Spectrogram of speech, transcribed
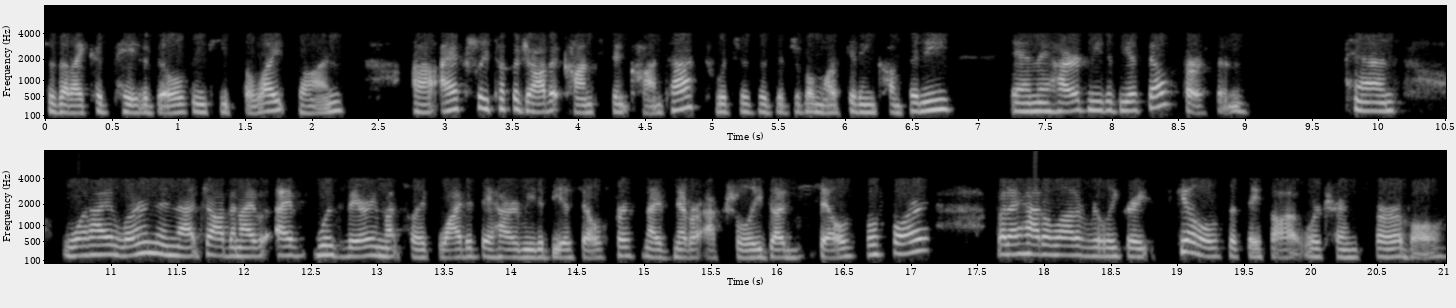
so that I could pay the bills and keep the lights on, uh, I actually took a job at Constant Contact, which is a digital marketing company, and they hired me to be a salesperson. And what I learned in that job, and I, I was very much like, why did they hire me to be a salesperson? I've never actually done sales before, but I had a lot of really great skills that they thought were transferable.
